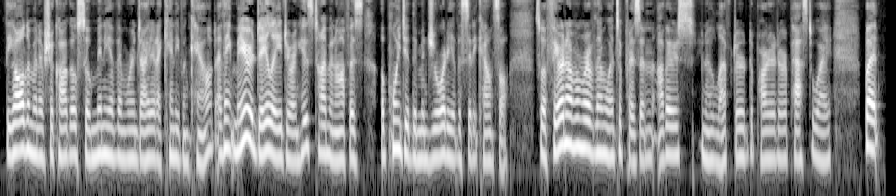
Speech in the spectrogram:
the aldermen of Chicago, so many of them were indicted, I can't even count. I think Mayor Daley, during his time in office, appointed the majority of the city council. So a fair number of them went to prison. Others, you know, left or departed or passed away. But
